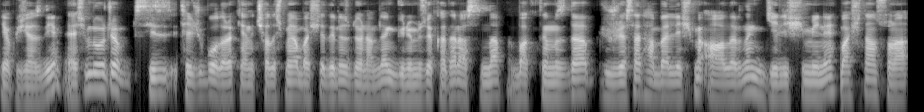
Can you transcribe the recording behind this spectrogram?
yapacağız diye. E, şimdi hocam siz tecrübe olarak yani çalışmaya başladığınız dönemden günümüze kadar aslında baktığımızda hücresel haberleşme ağlarının gelişimini baştan sona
